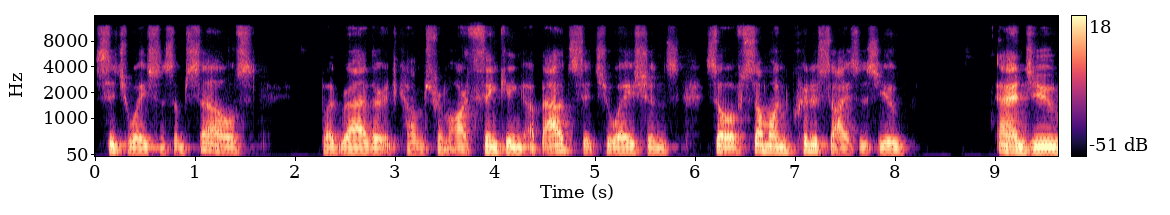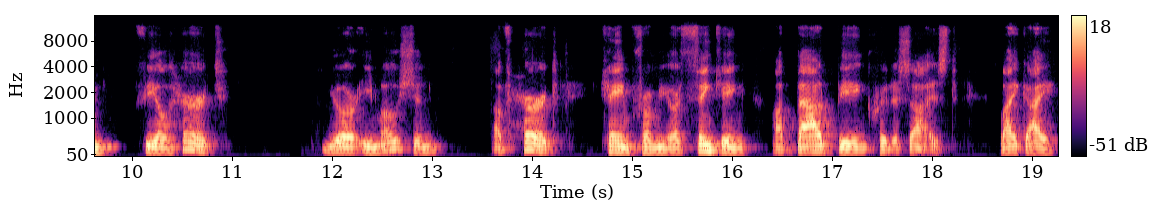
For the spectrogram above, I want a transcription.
situations themselves, but rather it comes from our thinking about situations. So if someone criticizes you and you feel hurt, your emotion of hurt came from your thinking about being criticized. Like, I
